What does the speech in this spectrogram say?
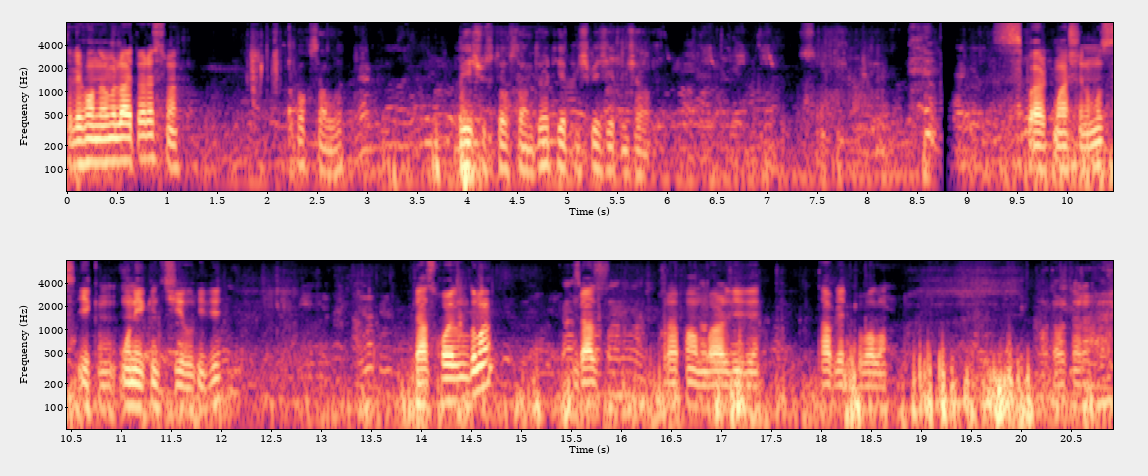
Telefon nömrələri aytib verəsizmi? 90'lık. 594 75 76. Spark maşinimiz 2012 yıl idi. Gaz koyuldu mu? Gaz propan var dedi. Tabletli balon. Motor tarafı.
